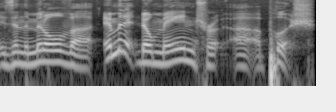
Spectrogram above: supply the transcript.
is in the middle of a eminent domain tr- uh, a push.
